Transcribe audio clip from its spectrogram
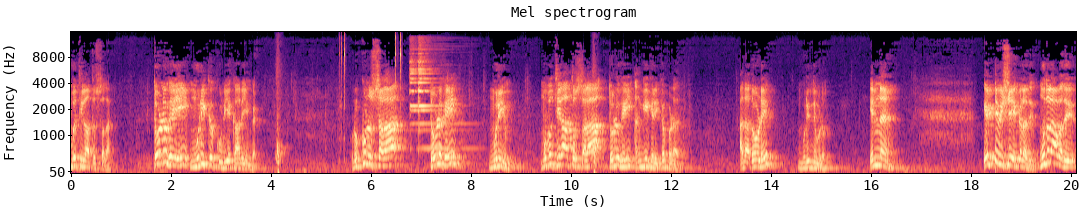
முபத்திலாத்து தொழுகையை முறிக்கக்கூடிய காரியங்கள். ருக்குனுசலா தொழுகை முறியும். முபத்திலாத்து தொழுகை அங்கீகரிக்கப்படாது. அது அதோடு முறிந்துவிடும். என்ன? எட்டு விஷயங்கள் அது. முதலாவது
